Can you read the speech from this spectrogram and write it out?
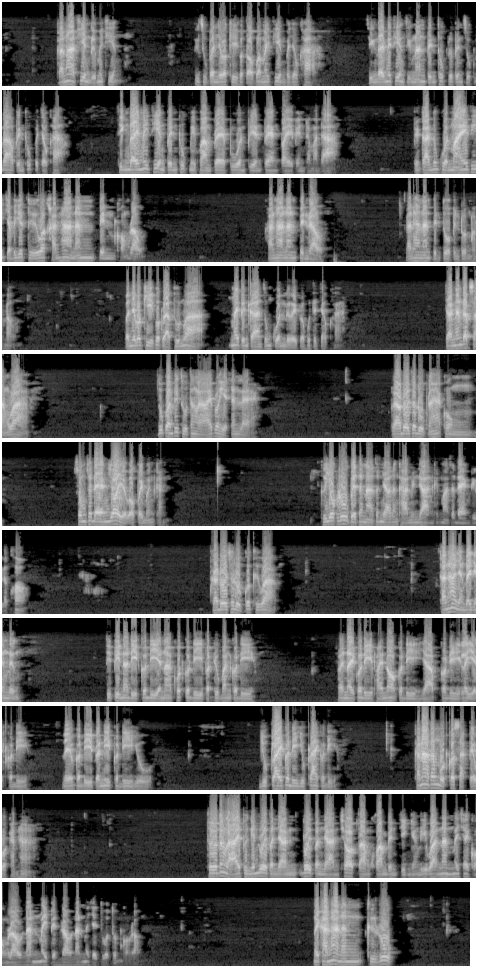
การหน้าเที่ยงหรือไม่เที่ยงพิสุปัญญวคีก็ตอบว่าไม่เที่ยงพระเจ้าค่าสิ่งใดไม่เที่ยงสิ่งนั้นเป็นทุกข์หรือเป็นสุขดาวเป็นทุกข์พระเจ้าค่าสิ่งใดไม่เที่ยงเป็นทุกข์มีความแปรปรวนเปลี่ยนแปลงไปเป็นธรรมดา เป็นการต้องควรไหมที่จะไปยึดถือว่าขันห้านั้นเป็นของเรา ขันห้านั้นเป็นเราขันห้านั้นเป็นตัวเป็นตนของเรา ปัญญวคีก็กราบทูลว่าไม่เป็นการสมควรเลยพระพุทธเจ้าค่ะ จากนั้นรับสั่งว่าดูความพิสูจน์ทั้งหลายเพราะเหตุนั้นแหละกล่าวโดยสรุปนะฮะ คงทรงแสดงย่อยออกไปเหมือนกัน คือยกรูปเวทนาสัญญาสังขารวิญญาณขึ้นมาแสดงทีละข้อการโดยสรุปก็คือว่าขันห้าอย่างใดอย่างหนึ่ง ที่ปีนอดีตก็ดี อนาคตก็ดี ปัจจุบันก็ดี ภายในก็ดี ภายนอกก็ดี หยาบก็ดี ละเอียดก็ดีเลวก็ดีประณีตก็ดีอยู่ อยู่ไกลก็ดี อยู่ใกล้ก็ดี ขันห้าทั้งหมดก็สักแต่ว่าขันห้าเธอทั้งหลายพึงเห็นด้วยปัญญาด้วยปัญญาชอบตามความเป็นจริงอย่างนี้ว่านั่นไม่ใช่ของเรา นั้นไม่เป็นเรา นั้นไม่ใช่ตัวตนของเรา ในขันห้านั้นคือรูป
